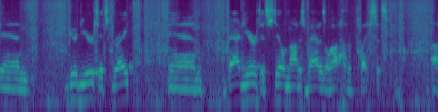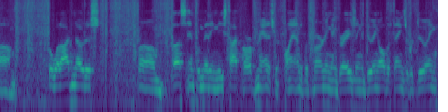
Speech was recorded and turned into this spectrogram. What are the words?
In good years, it's great. In bad years, it's still not as bad as a lot of other places. Um, but what I've noticed from us implementing these type of management plans with burning and grazing and doing all the things that we're doing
